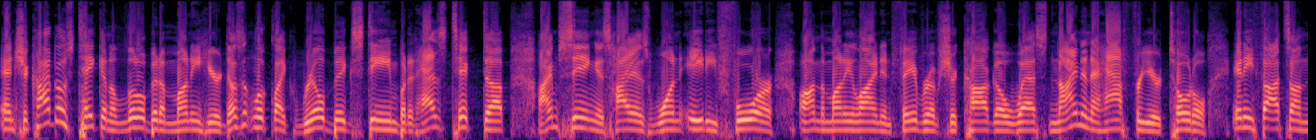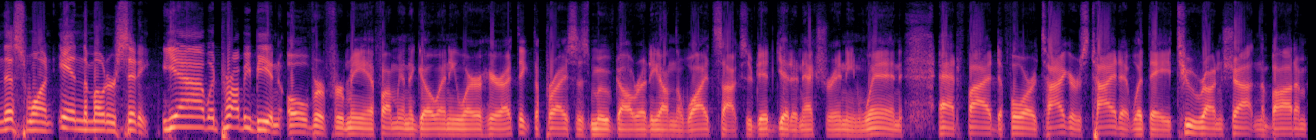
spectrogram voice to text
and Chicago's taken a little bit of money here. Doesn't look like real big steam, but it has ticked up. I'm seeing as high as 184 on the money line in favor of Chicago West. Nine and a half for your total. Any thoughts on this one in the Motor City? Yeah, it would probably be an over for me if I'm going to go anywhere here. I think the price has moved already on the White Sox, who did get an extra inning win at five to four. Tigers tied it with a two-run shot in the bottom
